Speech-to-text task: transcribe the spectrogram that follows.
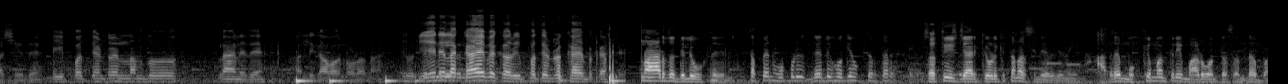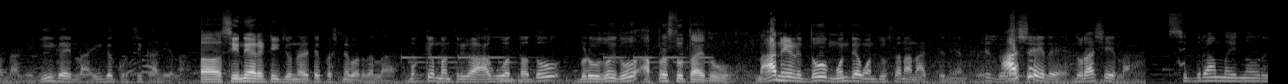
ಆಸೆ ಇದೆ. ಇಪ್ಪತ್ತೆಂಟರಲ್ಲಿ ನಮ್ಮದು ಪ್ಲ್ಯಾನ್ ಇದೆ. ಅಲ್ಲಿಗೆ ಅವಾಗ ನೋಡೋಣ. ಏನೆಲ್ಲ ಕಾಯ್ಬೇಕು ಅವ್ರು ಇಪ್ಪತ್ತೆಂಟರ ಕಾಯ್ಬೇಕಷ್ಟೇ. ನಾಡ್ದು ಡೆಲ್ಲಿ ಹೋಗ್ತಾ ಇದ್ದೀನಿ. ತಪ್ಪೇನು ಒಬ್ಬರು ಡೆಲ್ಲಿಗೆ ಹೋಗಿ ಹೋಗ್ತಿರ್ತಾರೆ. ಸತೀಶ್ ಜಾರಕಿಹೊಳಿಗಿಂತ ನಾನು ಸೀನಿಯರ್ ಇದ್ದೀನಿ ಆದರೆ ಮುಖ್ಯಮಂತ್ರಿ ಮಾಡುವಂಥ ಸಂದರ್ಭ ಬಂದಾಗ ಈಗ ಇಲ್ಲ. ಈಗ ಕುರ್ಚಿ ಖಾಲಿ ಇಲ್ಲ ಸೀನಿಯಾರಿಟಿ ಜೂನಿಯಾರಿಟಿ ಪ್ರಶ್ನೆ ಬರೋದಲ್ಲ. ಮುಖ್ಯಮಂತ್ರಿಗಳು ಆಗುವಂಥದ್ದು ಬಿಡುವುದು ಇದು ಅಪ್ರಸ್ತುತ ಇದು. ನಾನು ಹೇಳಿದ್ದು ಮುಂದೆ ಒಂದು ದಿವಸ ನಾನು ಆಗ್ತೀನಿ ಅಂತ ಆಶೆ ಇದೆ. ದುರಾಶೆ ಇಲ್ಲ. ಸಿದ್ದರಾಮಯ್ಯನವರು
